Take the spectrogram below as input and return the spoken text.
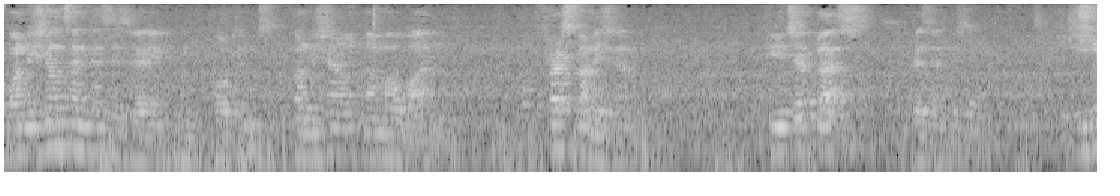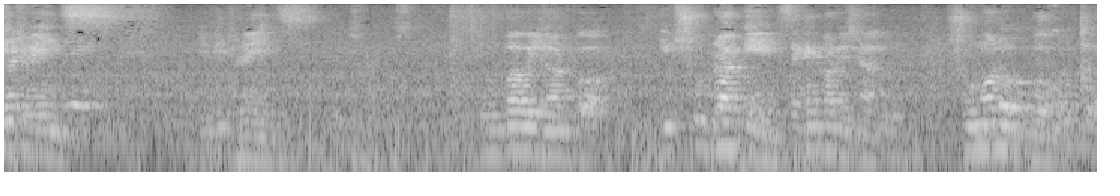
Conditional sentence is very important. Conditional number one, first conditional. Future plus present. If it rains, if it rains, Tumpa will not go up. If Suvra came, second conditional, Sumon would go.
